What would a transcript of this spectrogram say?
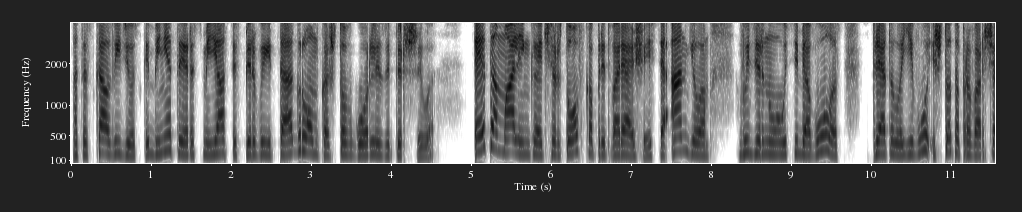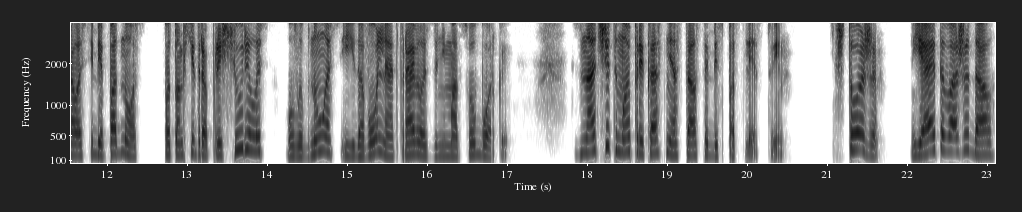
Отыскал видео с кабинета и рассмеялся впервые так громко, что в горле запершило. Эта маленькая чертовка, притворяющаяся ангелом, выдернула у себя волос, спрятала его и что-то проворчала себе под нос. Потом хитро прищурилась, улыбнулась и, довольно отправилась заниматься уборкой. Значит, мой приказ не остался без последствий. Что же, я этого ожидал,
